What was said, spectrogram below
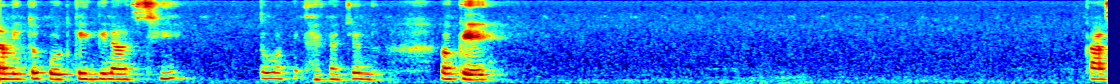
আমি তো প্রত্যেক দিন আসছি তোমাকে দেখার জন্য। ওকে কাজ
